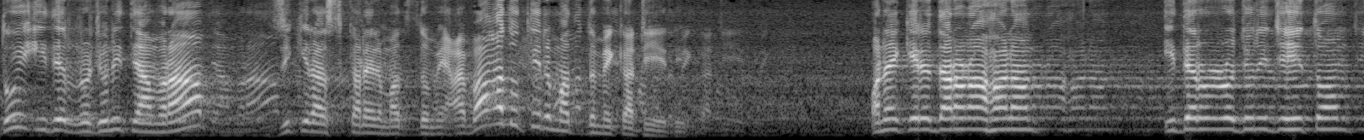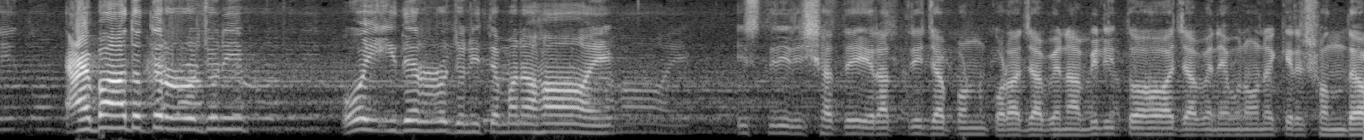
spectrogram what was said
দুই ঈদের রজনীতে আমরা জিকির আসকারের মাধ্যমে, আবাদতের মাধ্যমে কাটিয়ে দিই। অনেকের ধারণা হল, ঈদের রজনী যেহেতু, আবাদতের রজনী ওই ঈদের রজনীতে মনে হয় স্ত্রীর সাথে রাত্রি যাপন করা যাবে না, মিলিত হওয়া যাবে না, এমন অনেকের সন্দেহ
